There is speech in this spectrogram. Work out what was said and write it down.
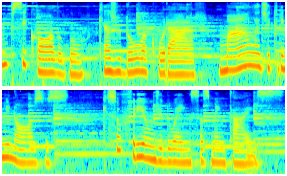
Um psicólogo que ajudou a curar uma ala de criminosos que sofriam de doenças mentais,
